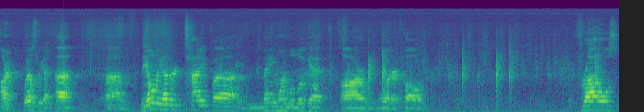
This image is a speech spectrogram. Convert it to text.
All right, what else we got? Uh, um, the only other type, uh, main one we'll look at are what are called throttles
